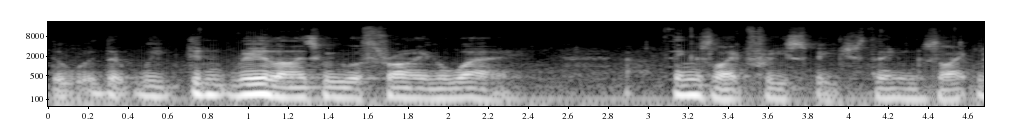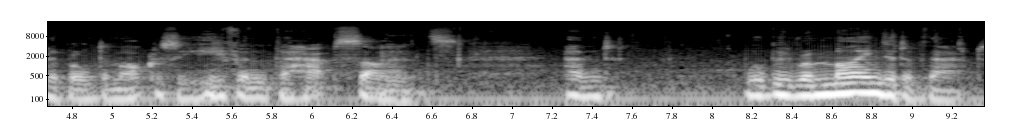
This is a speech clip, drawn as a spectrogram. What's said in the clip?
that, w- that we didn't realize we were throwing away. Uh, things like free speech, things like liberal democracy, even perhaps mm. science. And we'll be reminded of that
